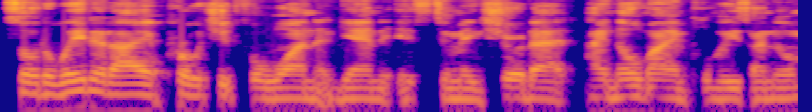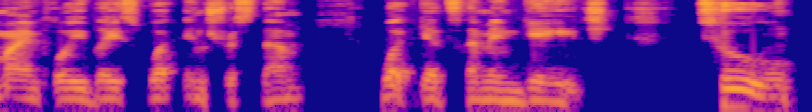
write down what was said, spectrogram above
So the way that I approach it for one, again, is to make sure that I know my employees, I know my employee base, what interests them, what gets them engaged. Two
